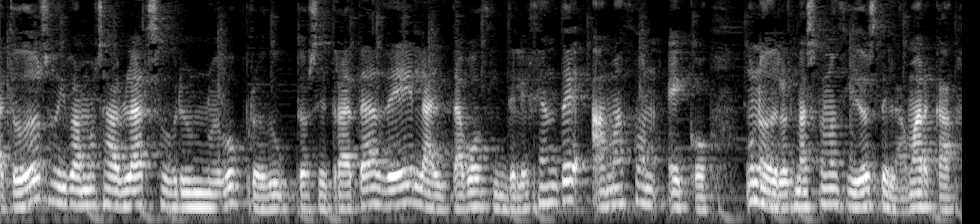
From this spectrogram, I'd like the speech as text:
Hola a todos, hoy vamos a hablar sobre un nuevo producto. Se trata del altavoz inteligente Amazon Echo, uno de los más conocidos de la marca.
